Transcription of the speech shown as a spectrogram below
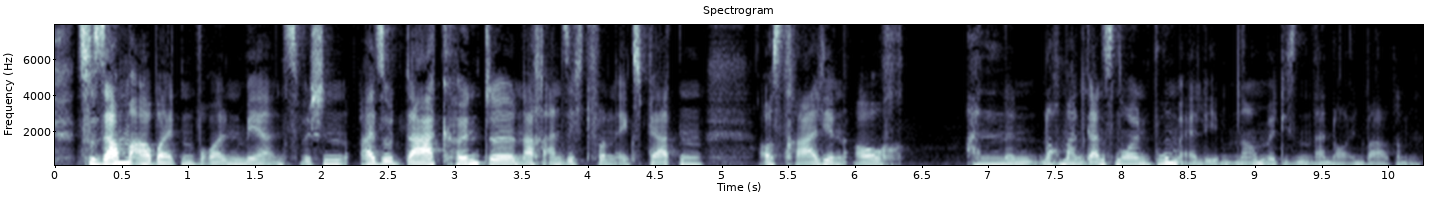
zusammenarbeiten wollen mehr inzwischen. Also da könnte nach Ansicht von Experten Australien auch einen, nochmal einen ganz neuen Boom erleben ne, mit diesen erneuerbaren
